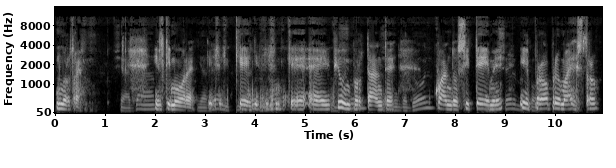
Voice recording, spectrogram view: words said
Numero 3. Il timore, che, che, è il più importante quando si teme il proprio maestro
